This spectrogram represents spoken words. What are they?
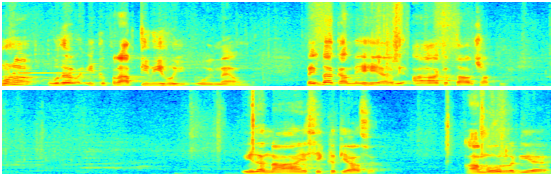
ਹੁਣ ਉਹਦਾ ਇੱਕ ਪ੍ਰਾਪਤੀ ਵੀ ਹੋਈ, ਉਹ ਵੀ ਮੈਂ ਆਉਂਗਾ ਪਹਿਲਾ ਕੰਮ ਇਹ ਆ ਵੀ ਆਹ ਕਿਤਾਬ ਛਾਪੀ। ਇਹਦਾ ਨਾਂ ਹੈ ਸਿੱਖ ਇਤਿਹਾਸ। ਆਹ ਮੋਹਰ ਲੱਗਿਆ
